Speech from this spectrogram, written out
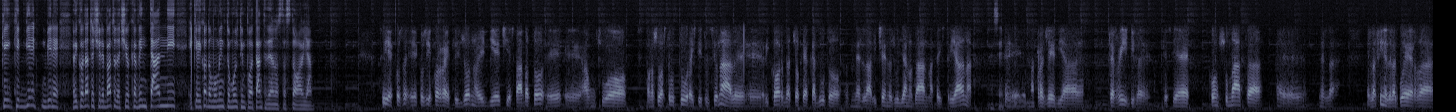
che, che viene, viene ricordato e celebrato da circa 20 anni e che ricorda un momento molto importante della nostra storia. Sì, è così, è così, è corretto. Il giorno è il 10, è sabato e eh, ha, un suo, una sua struttura istituzionale, eh, ricorda ciò che è accaduto nella vicenda Giuliano Dalmata istriana, eh sì. eh, una tragedia terribile che si è consumata eh, nella, nella, fine della guerra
